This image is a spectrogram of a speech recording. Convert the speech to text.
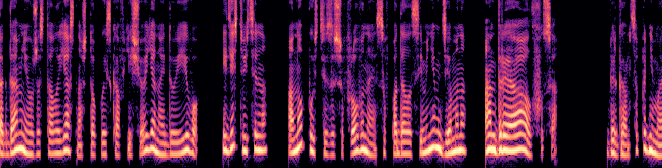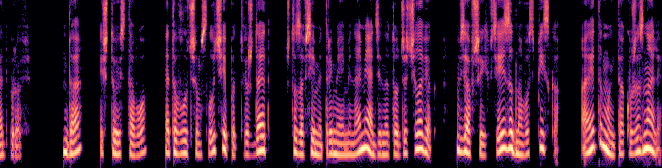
Тогда мне уже стало ясно, что, поискав еще, я найду и его. И действительно, оно, пусть и зашифрованное, совпадало с именем демона Андреа Алфуса. Берганца поднимает бровь. Да, и что из того? Это в лучшем случае подтверждает, что за всеми тремя именами один и тот же человек, взявший их все из одного списка. А это мы и так уже знали.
